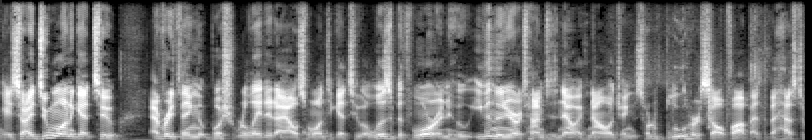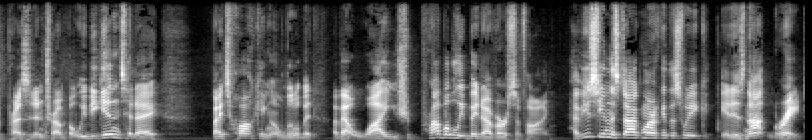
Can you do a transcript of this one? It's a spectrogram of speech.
Okay, so I do want to get to everything Bush related. I also want to get to Elizabeth Warren, who even the New York Times is now acknowledging sort of blew herself up at the behest of President Trump. But we begin today by talking a little bit about why you should probably be diversifying. Have you seen the stock market this week? It is not great.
